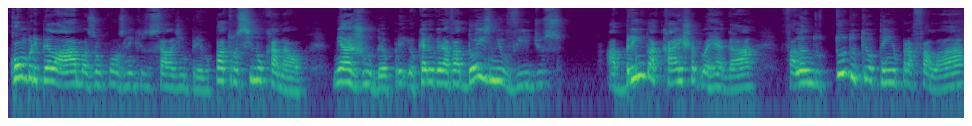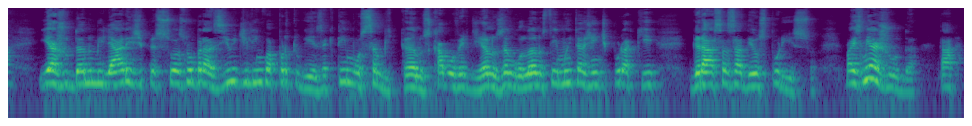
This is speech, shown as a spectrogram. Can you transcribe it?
compre pela Amazon com os links do Sala de Emprego. Patrocina o canal, me ajuda. Eu quero gravar dois mil vídeos abrindo a caixa do RH, falando tudo que eu tenho para falar e ajudando milhares de pessoas no Brasil e de língua portuguesa. Que tem moçambicanos, cabo-verdianos, angolanos, tem muita gente por aqui, graças a Deus por isso. Mas me ajuda, tá?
